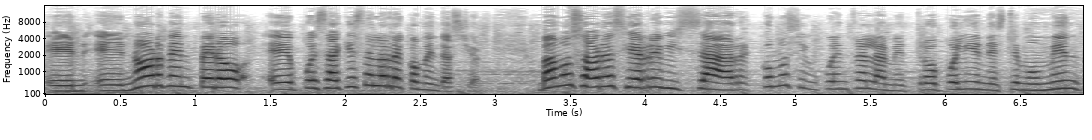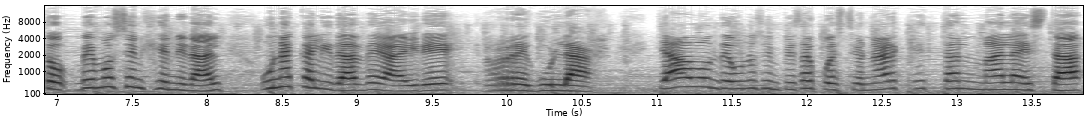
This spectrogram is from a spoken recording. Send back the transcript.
en, orden, pero eh, pues aquí está la recomendación. Vamos ahora sí a revisar cómo se encuentra la metrópoli en este momento. Vemos en general una calidad de aire regular ya donde uno se empieza a cuestionar qué tan mala está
